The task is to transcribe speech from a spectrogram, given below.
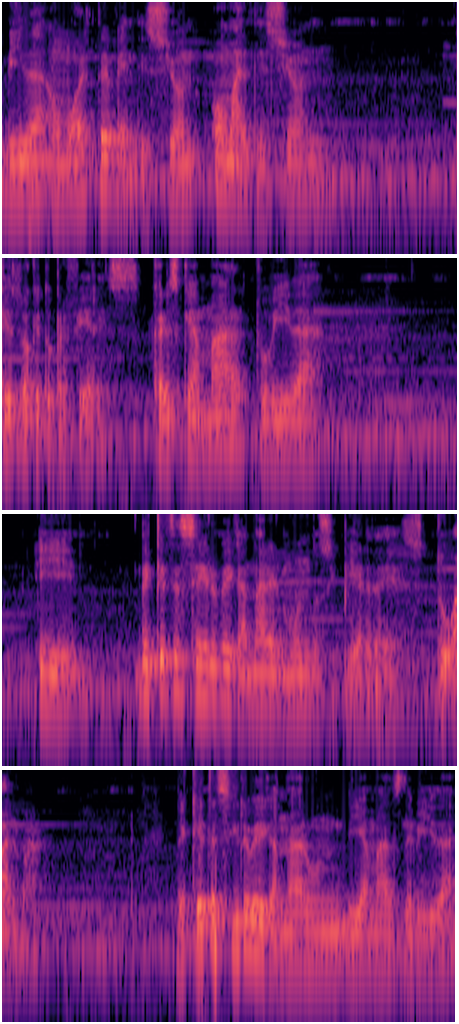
Vida o muerte, bendición o maldición. ¿Qué es lo que tú prefieres? ¿Crees que amar tu vida y de qué te sirve ganar el mundo si pierdes tu alma? ¿De qué te sirve ganar un día más de vida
